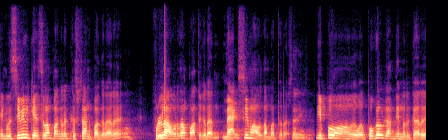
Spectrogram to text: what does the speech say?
எங்களுக்கு சிவில் கேஸ்லாம் பார்க்குற கிருஷ்ணான் பார்க்குறாரு ஃபுல்லாக அவர் தான் பார்த்துக்கிறாரு மேக்ஸிமம் அவர் தான் பார்த்துக்கிறாரு இப்போ புகழ் காந்தின்னு இருக்காரு.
